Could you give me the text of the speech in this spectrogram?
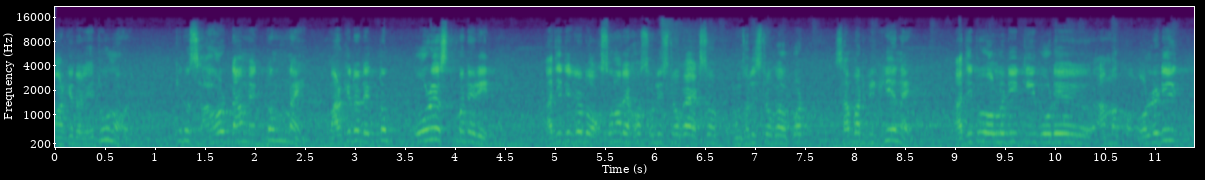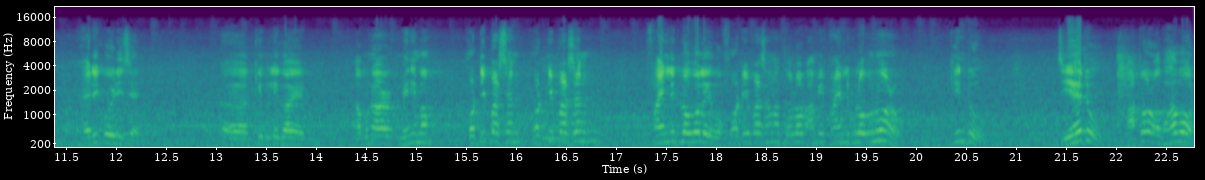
মাৰ্কেটত সেইটোও নহয়। কিন্তু চাহৰ দাম একদম নাই। মাৰ্কেটত একদম প'ৰেষ্ট মানে ৰেট আজিৰ ডেটত অকশ্যনত এশ চল্লিছ টকা এশ পঞ্চল্লিছ টকাৰ ওপৰত চাহপাত বিক্ৰীয়ে নাই। আজিতো অলৰেডি টি বোৰ্ডে আমাক অলৰেডি হেৰি কৰি দিছে। কি বুলি কয় আপোনাৰ minimum forty percent forty percent fine leaf ল'ব লাগিব। ফৰ্টি পাৰ্চেণ্টৰ তলত আমি ফাইন লিপ ল'ব নোৱাৰোঁ। কিন্তু যিহেতু পাতৰ অভাৱত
